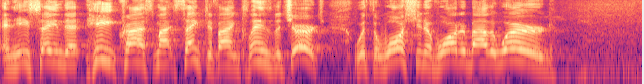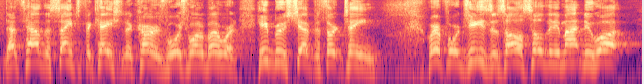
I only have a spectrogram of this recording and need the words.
And he's saying that he, Christ, might sanctify and cleanse the church with the washing of water by the word. That's how the sanctification occurs. Water by the word. Hebrews chapter 13. Wherefore Jesus also that he might do what?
